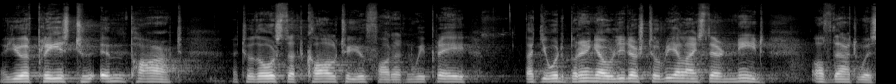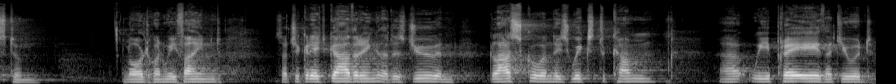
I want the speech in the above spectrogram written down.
you are pleased to impart to those that call to you for it. And we pray that you would bring our leaders to realize their need of that wisdom. Lord, when we find such a great gathering that is due in Glasgow in these weeks to come, uh, we pray that you would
